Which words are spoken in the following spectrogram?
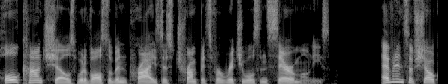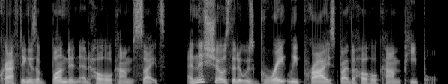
Whole conch shells would have also been prized as trumpets for rituals and ceremonies. Evidence of shell crafting is abundant at Hohokam sites, and this shows that it was greatly prized by the Hohokam people.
